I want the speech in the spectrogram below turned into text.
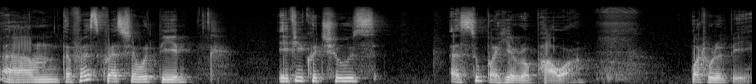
Um, the first question would be, if you could choose a superhero power, what would it be?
